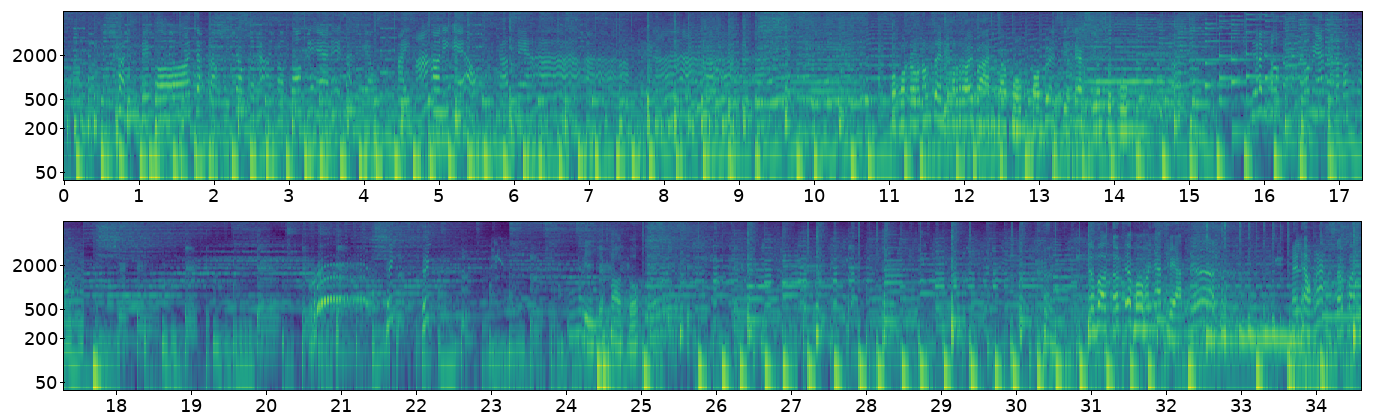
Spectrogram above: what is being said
จะกลับไปเจ้าก็น่ากับฟ้องแค่ได้สักแอวไอ้หมาเอานี่แอวครับแม่ห่างเลยนะขอบคุณเราน้ำใจ 100 บาทครับผมพร้อมด้วยสินแรกซื้อสุดคุ้มเดี๋ยวเดี๋ยวพ่อแม่นอันนั้นบักเกียวเฮ้ยเฮ้ยโอ้ยอย่าเฝ้าตกเด้ อย่าตกเด้อพ่อพญาแถนเด้อให้แล้วงานสักวัน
